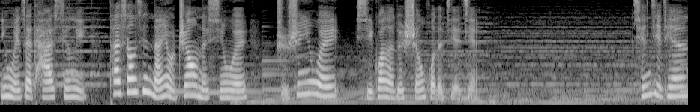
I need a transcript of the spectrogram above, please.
因为在她心里，她相信男友这样的行为只是因为习惯了对生活的节俭。前几天，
